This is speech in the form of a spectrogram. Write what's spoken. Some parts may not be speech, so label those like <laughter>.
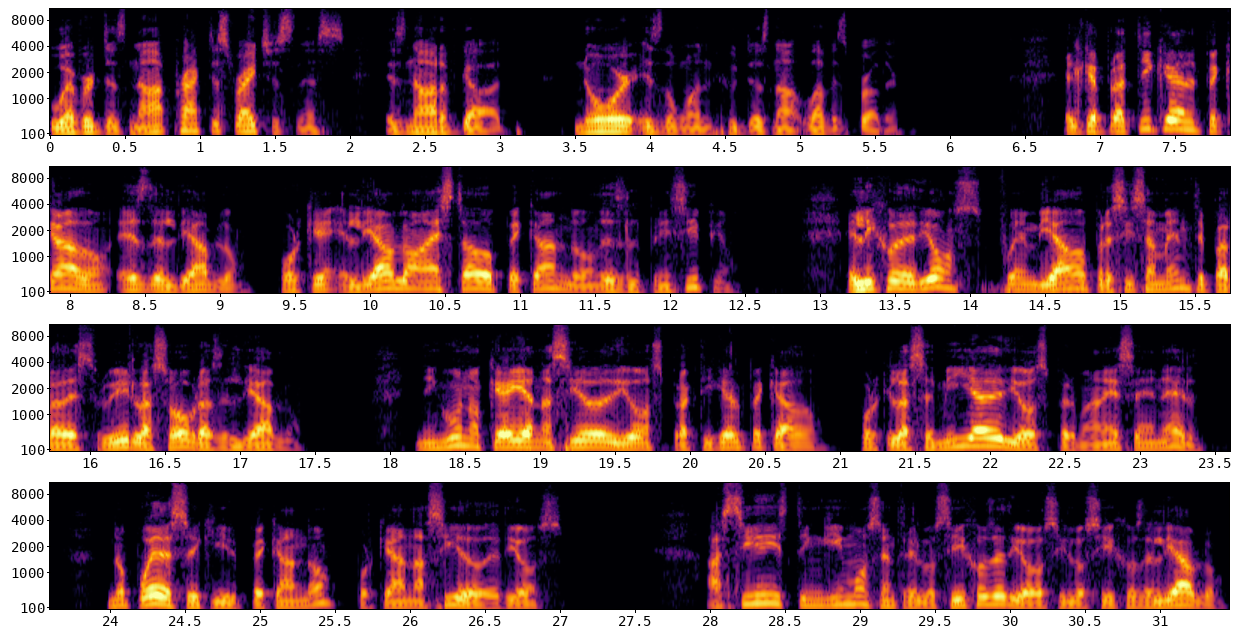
Whoever does not practice righteousness is not of God, nor is the one who does not love his brother. El que practica el pecado es del diablo, porque el diablo ha estado pecando desde el principio. El Hijo de Dios fue enviado precisamente para destruir las obras del diablo. Ninguno que haya nacido de Dios practica el pecado, porque la semilla de Dios permanece en él. No puede seguir pecando porque ha nacido de Dios. Así distinguimos entre los hijos de Dios y los hijos del diablo.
